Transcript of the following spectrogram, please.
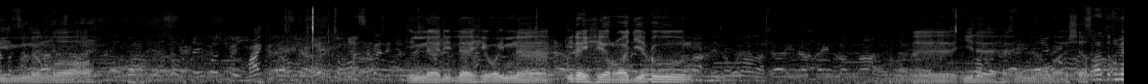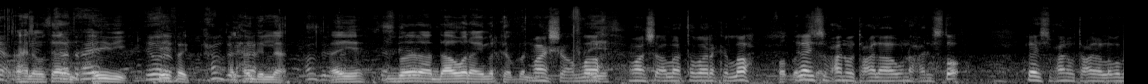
إلا الله. إنا لله وإنا إليه راجعون. إله إلا الله شيخ أهلا وسهلا حبيبي كيفك؟ أيوة، الحمد لله. الحمد لله. اي داونا أي مركب ما شاء الله أيه. ما شاء الله تبارك الله. الله سبحانه وتعالى ونحرسته. الله سبحانه وتعالى لفظ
